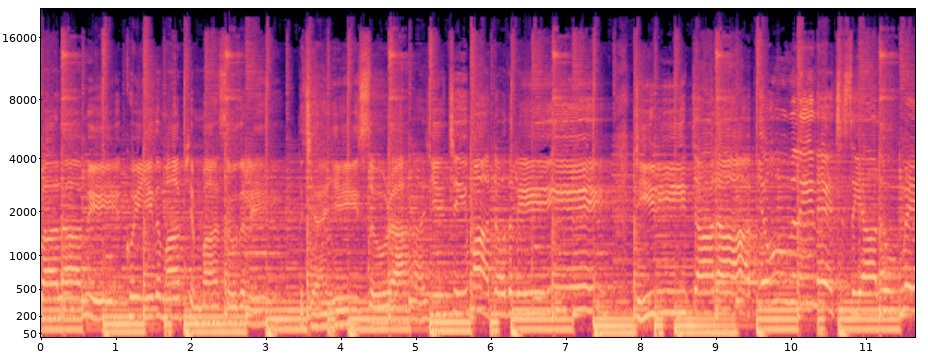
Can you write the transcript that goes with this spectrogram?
ပါလာမေခွေရည်သမားဖြစ်မှဆိုသလေတကြံရည်ဆိုတာရင်ကြည်မတော်သလေဒီရီတာတာပြုံးကလေးနဲ့ချစ်စရာလုံးမေ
